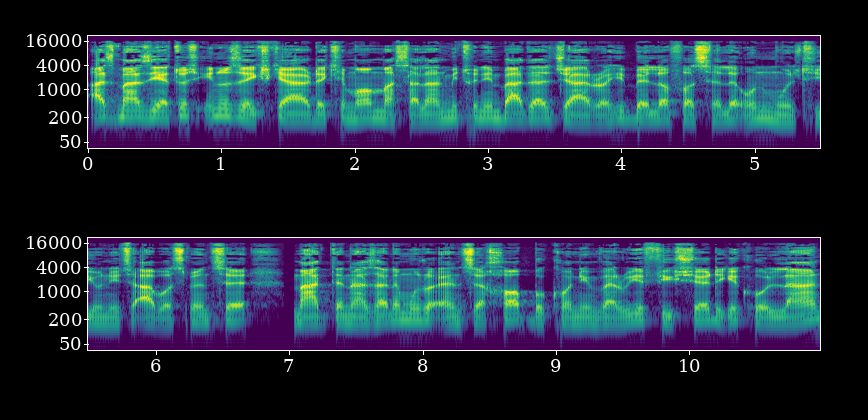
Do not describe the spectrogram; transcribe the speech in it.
از مزیتش اینو ذکر کرده که ما مثلا می‌تونیم بعد از جراحی بلا فاصله اون multi unit abutment مد نظرمون رو انتخاب بکنیم و روی fixture دیگه کلا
